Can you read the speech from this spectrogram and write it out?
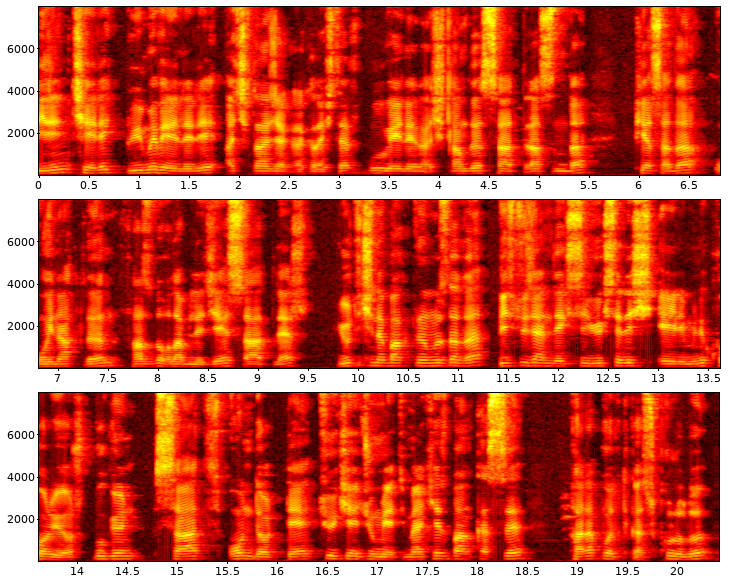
birinci çeyrek büyüme verileri açıklanacak arkadaşlar. Bu verilerin açıklandığı saatler aslında piyasada oynaklığın fazla olabileceği saatler. Yurt içine baktığımızda da BIST endeksi yükseliş eğilimini koruyor. Bugün saat 14'te Türkiye Cumhuriyeti Merkez Bankası Para Politikası Kurulu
